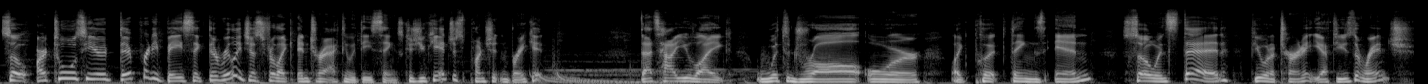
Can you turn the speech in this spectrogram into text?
So our tools here, they're pretty basic. They're really just for like interacting with these things because you can't just punch it and break it. That's how you like withdraw or like put things in. So instead, if you want to turn it, you have to use the wrench.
